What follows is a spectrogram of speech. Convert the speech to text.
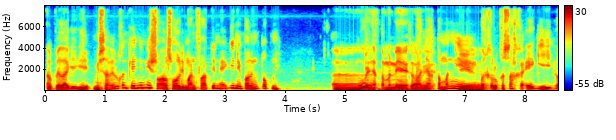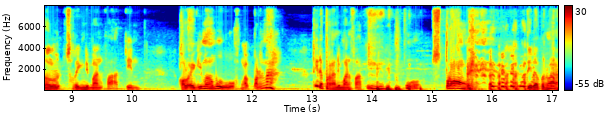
Apalagi Gi, misalnya lu kan kayaknya nih soal-soal dimanfaatin eh gini paling top nih. Eh, banyak temennya ya soalnya Banyak temennya Iya. berkeluh kesah ke Egi kalau sering dimanfaatin. Kalau Egi mah bu nggak pernah. Tidak pernah dimanfaatin dia. Oh, strong. tidak pernah.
